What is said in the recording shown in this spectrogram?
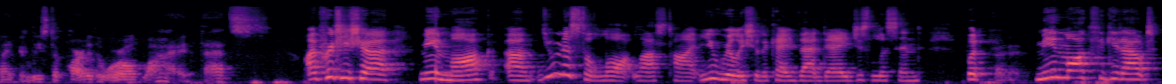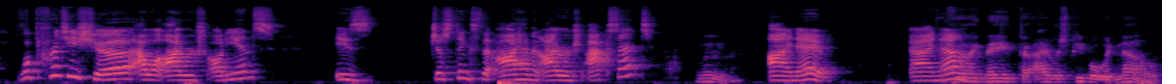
like at least a part of the world wide, that's I'm pretty sure me and Mark, um, you missed a lot last time. You really should have came that day, just listened. But me and Mark figured out we're pretty sure our Irish audience is just thinks that I have an Irish accent. hmm. I know. I I feel know. like they the Irish people would know.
